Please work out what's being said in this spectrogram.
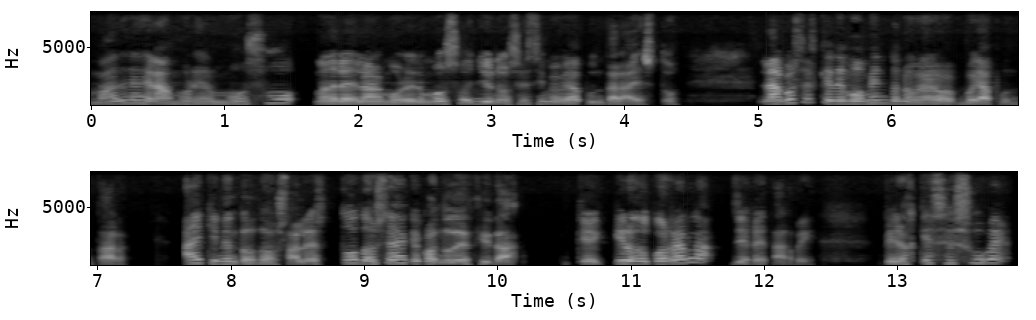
madre del amor hermoso, madre del amor hermoso, yo no sé si me voy a apuntar a esto. La cosa es que de momento no me voy a apuntar hay 502 sales. Todo sea que cuando decida que quiero correrla, llegue tarde. Pero es que se sube,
